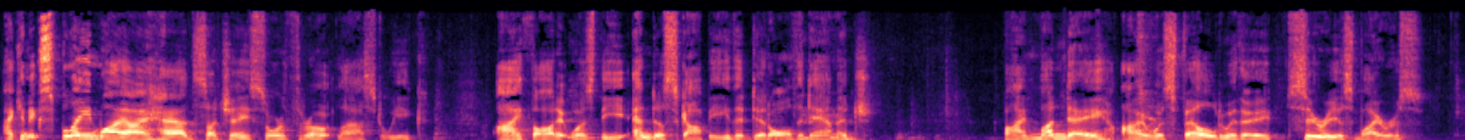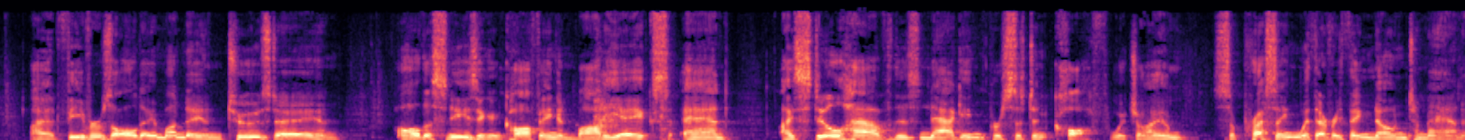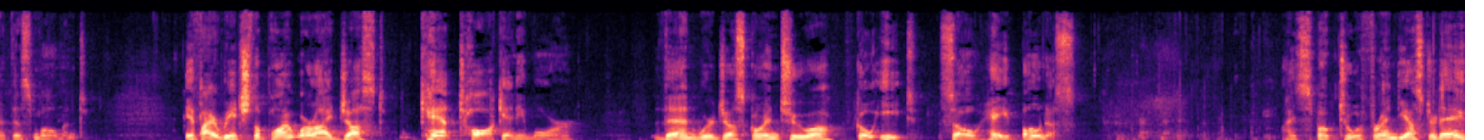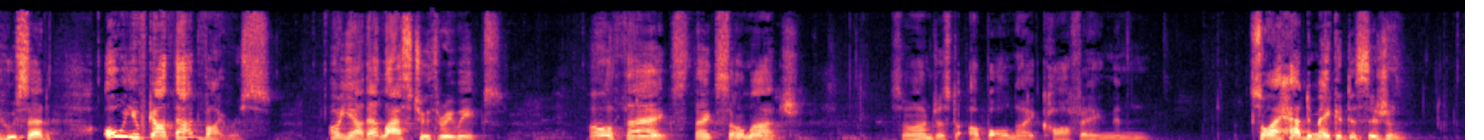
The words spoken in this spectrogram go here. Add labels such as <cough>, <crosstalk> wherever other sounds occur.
I can explain why I had such a sore throat last week. I thought it was the endoscopy that did all the damage. By Monday, I was felled with a serious virus. I had fevers all day Monday and Tuesday, and all the sneezing and coughing and body aches, and I still have this nagging, persistent cough, which I am suppressing with everything known to man at this moment. If I reach the point where I just can't talk anymore, then we're just going to uh, go eat. So, hey, bonus. I spoke to a friend yesterday who said, Oh, you've got that virus. Oh, yeah, that lasts two, three weeks. Oh, thanks. Thanks so much. So I'm just up all night coughing. And so I had to make a decision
